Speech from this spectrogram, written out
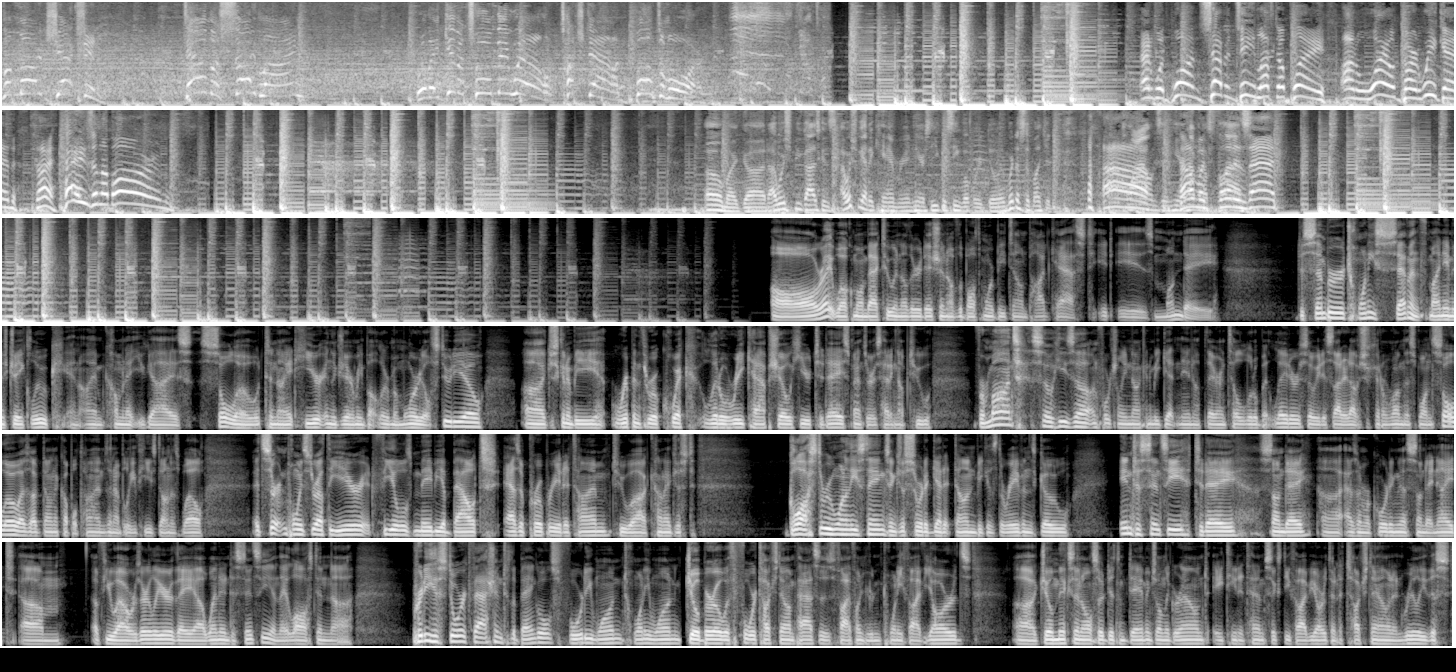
Lamar Jackson down the sideline. Will they give it to him? They will. Touchdown, Baltimore. And with 117 left to play on Wild Card Weekend, the hay's in the barn. Oh my god! I wish you guys could. I wish we had a camera in here so you could see what we're doing. We're just a bunch of clowns in here. How much fun is that? All right, welcome on back to another edition of the Baltimore Beatdown podcast. It is Monday, December 27th. My name is Jake Louque, and I am coming at you guys solo tonight here in the Jeremy Butler Memorial Studio. Uh, just going to be ripping through a quick little recap show here today. Spencer is heading up to Vermont, so he's uh, unfortunately not going to be getting in up there until a little bit later. So he decided I was just going to run this one solo, as I've done a couple times, and I believe he's done as well at certain points throughout the year, it feels maybe about as appropriate a time to uh, kind of just gloss through one of these things and just sort of get it done because the Ravens go into Cincy today, Sunday, uh, as I'm recording this Sunday night. Um, a few hours earlier, they uh, went into Cincy and they lost in uh, pretty historic fashion to the Bengals 41 21. Joe Burrow with four touchdown passes, 525 yards. Uh, Joe Mixon also did some damage on the ground, 18 attempts, 65 yards, and a touchdown. And really, this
